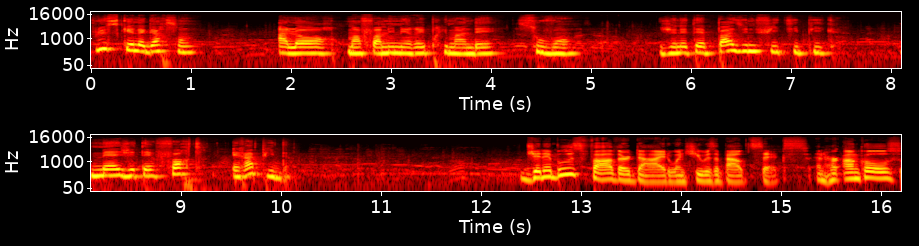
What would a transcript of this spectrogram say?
plus que les garçons. Alors, ma famille me réprimandait souvent. Je n'étais pas une fille typique, mais j'étais forte et rapide. Djenebou's father died when she was about six, and her uncles,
